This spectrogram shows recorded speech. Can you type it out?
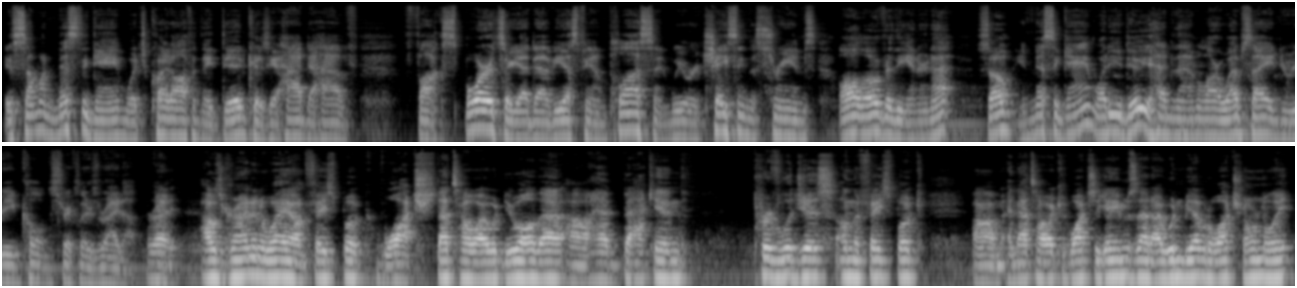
if someone missed the game, which quite often they did because you had to have Fox Sports or you had to have ESPN Plus, and we were chasing the streams all over the internet. So you miss a game, what do you do? You head to the MLR website and you read Colton Strickler's write up. Right. I was grinding away on Facebook Watch. That's how I would do all that. Uh, I had back end privileges on the Facebook, um, and that's how I could watch the games that I wouldn't be able to watch normally.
